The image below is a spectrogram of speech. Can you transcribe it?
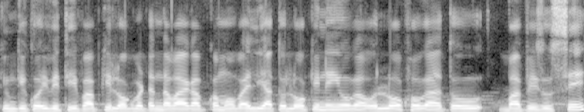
क्योंकि कोई भी थीप आपकी लॉक बटन दबाएगा, आपका मोबाइल या तो लॉक ही नहीं होगा और लॉक होगा तो वापस उससे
